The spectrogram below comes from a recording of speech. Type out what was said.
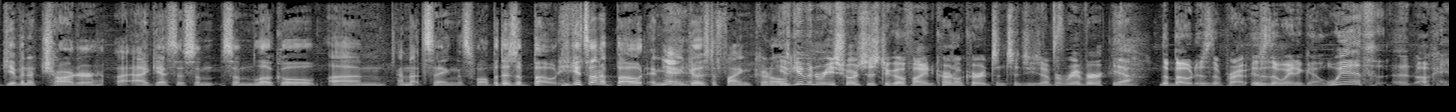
given a charter, I guess, of some some local. Um, I'm not saying this well, but there's a boat. He gets on a boat and, Yeah, and yeah. goes to find Colonel. He's given resources to go find Colonel Kurtz, and since he's up a river, Yeah. the boat is the pri- is the way to go. With uh, okay,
